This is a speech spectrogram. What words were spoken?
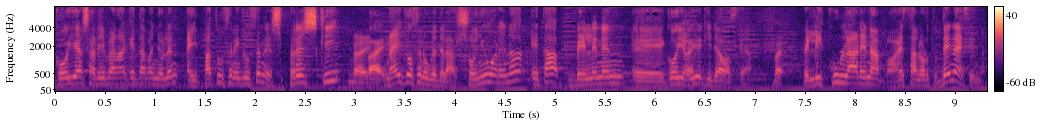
goia sari banaketa baino lehen, aipatu zen dituzten espreski, Bai. Bai. nahiko zenuketela, soinuarena eta belenen eh, goia horiek irabaztea. Bai. Pelikularena, ba, ez da lortu, dena ezin da.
